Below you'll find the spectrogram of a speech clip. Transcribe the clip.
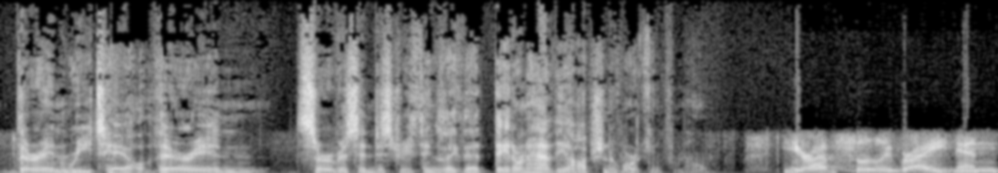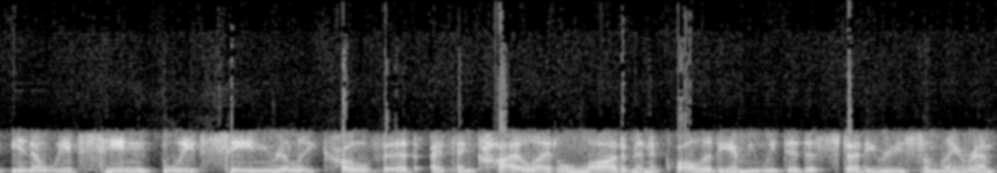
they're in retail, they're in service industry, things like that. They don't have the option of working from home. You're absolutely right, and you know we've seen we've seen really COVID. I think highlight a lot of inequality. I mean, we did a study recently around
